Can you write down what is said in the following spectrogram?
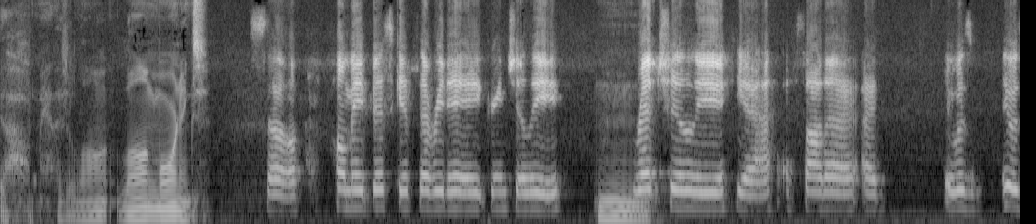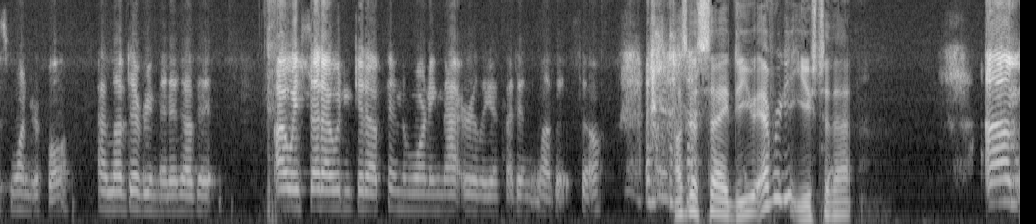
two. Oh man, those are long long mornings. So homemade biscuits every day, green chili, Mm. red chili, yeah, asada. I, it was it was wonderful. I loved every minute of it. I always said I wouldn't get up in the morning that early if I didn't love it. So, I was gonna say, do you ever get used to that? um,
